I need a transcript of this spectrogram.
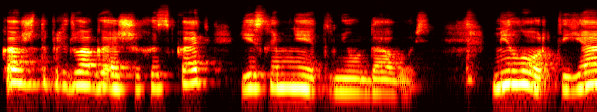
Как же ты предлагаешь их искать, если мне это не удалось? «Милорд, я...»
